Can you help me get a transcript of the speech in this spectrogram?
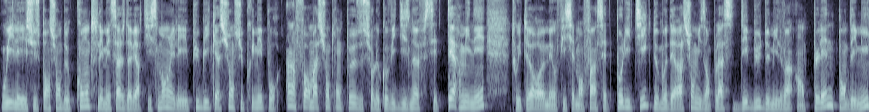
Oui, les suspensions de comptes, les messages d'avertissement et les publications supprimées pour informations trompeuses sur le Covid-19, c'est terminé. Twitter met officiellement fin à cette politique de modération mise en place début 2020 en pleine pandémie.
